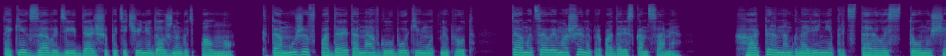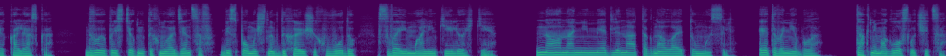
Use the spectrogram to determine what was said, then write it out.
таких заводей дальше по течению должно быть полно. К тому же впадает она в глубокий мутный пруд. Там и целые машины пропадали с концами. Харпер на мгновение представилась тонущая коляска. Двое пристегнутых младенцев, беспомощно вдыхающих воду в свои маленькие легкие. Но она немедленно отогнала эту мысль. Этого не было. Так не могло случиться.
